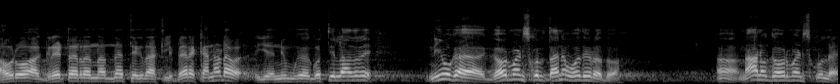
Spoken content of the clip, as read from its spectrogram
ಅವರು ಆ ಗ್ರೇಟರ್ ಅನ್ನೋದನ್ನೇ ತೆಗೆದಾಕ್ಲಿ. ಬೇರೆ ಕನ್ನಡ ನಿಮ್ಗೆ ಗೊತ್ತಿಲ್ಲ ಅಂದರೆ ನೀವು ಗೌರ್ಮೆಂಟ್ ಸ್ಕೂಲ್ ತಾನೇ ಓದಿರೋದು? ಹಾಂ ನಾನು ಗೌರ್ಮೆಂಟ್ ಸ್ಕೂಲೇ.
